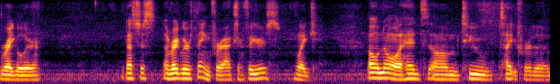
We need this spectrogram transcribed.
regular, that's just a regular thing for action figures. Like, Oh no, a head's um too tight for the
